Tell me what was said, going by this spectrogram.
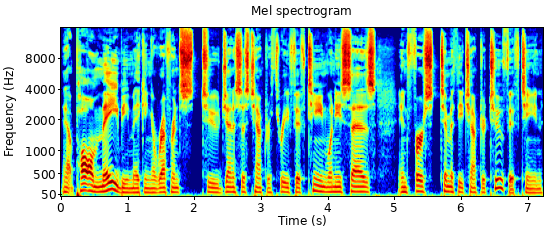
Now, Paul may be making a reference to Genesis chapter 3:15 when he says in 1 Timothy chapter 2:15,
